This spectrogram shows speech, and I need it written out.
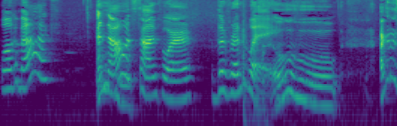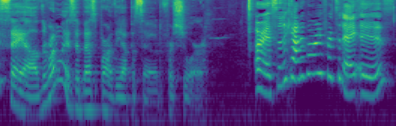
Welcome back. And now it's time for the runway. Ooh, I gotta say, uh, the runway is the best part of the episode for sure. All right, so the category for today is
